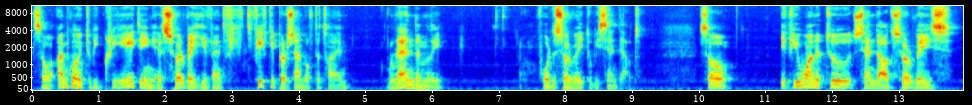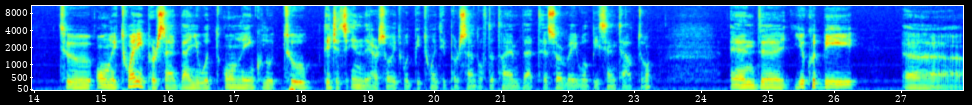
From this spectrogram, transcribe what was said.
so I'm going to be creating a survey event 50% of the time randomly for the survey to be sent out. So if you wanted to send out surveys to only 20%, then you would only include two digits in there. So it would be 20% of the time that the survey will be sent out to. And uh, you could be uh,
